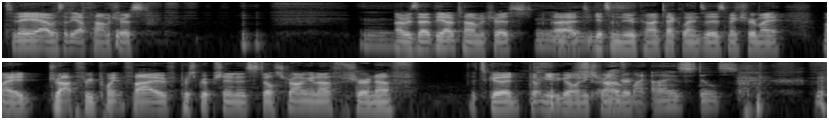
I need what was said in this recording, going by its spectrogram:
today I was at the optometrist. I was at the optometrist uh, to get some new contact lenses, make sure my my drop 3.5 prescription is still strong enough. Sure enough, it's good. Don't need to go any Sure enough, stronger. my eyes still suck.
